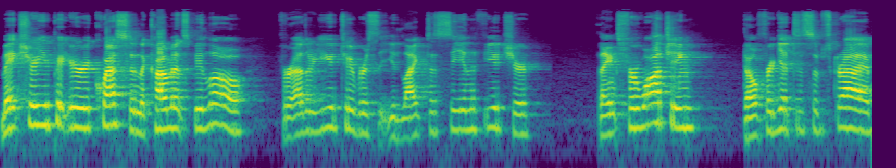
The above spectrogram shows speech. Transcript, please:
Make sure you put your requests in the comments below for other YouTubers that you'd like to see in the future. Thanks for watching. Don't forget to subscribe.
